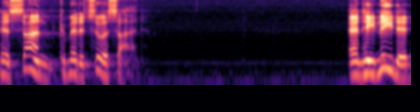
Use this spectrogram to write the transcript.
his son committed suicide. And he needed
